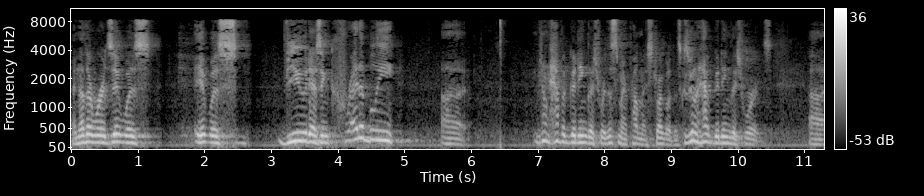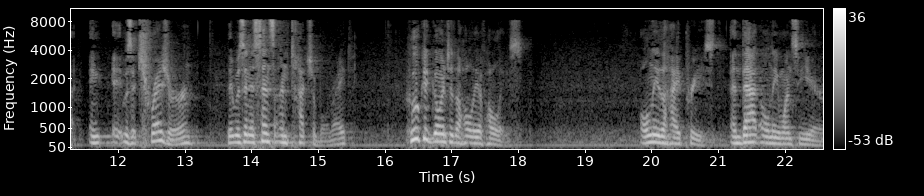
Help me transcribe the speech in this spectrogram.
In other words, it was, it was viewed as incredibly uh, we don't have a good English word. This is my problem. I struggle with this because we don't have good English words. Uh, and it was a treasure that was, in a sense, untouchable, right? Who could go into the Holy of Holies? Only the high priest, and that only once a year.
